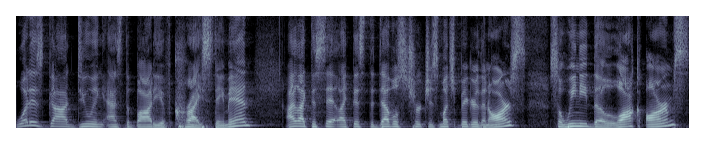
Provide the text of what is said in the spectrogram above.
What is God doing as the body of Christ? Amen. I like to say it like this the devil's church is much bigger than ours. So we need to lock arms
